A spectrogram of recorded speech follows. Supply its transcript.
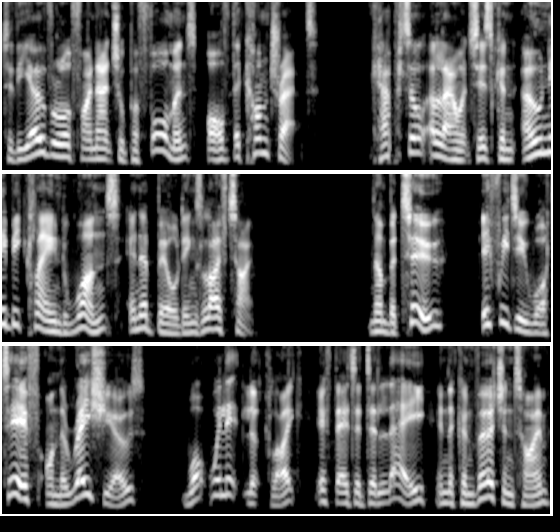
to the overall financial performance of the contract. Capital allowances can only be claimed once in a building's lifetime. Number two, if we do what if on the ratios, what will it look like if there's a delay in the conversion time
